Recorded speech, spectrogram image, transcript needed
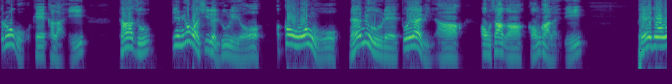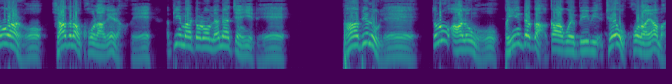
သူတို့ကိုအခဲခတ်လိုက်၏ဒါဆိုပြင်မြို့မှာရှိတဲ့လူတွေရော အကုန်လုံးကိုနမ်းမျိုးတွေတွင်းလိုက်ပြီလားအောင်စားကခေါင်းခါလိုက်သည်ဘယ်တော်တို့ကတော့ရသလောက်ခေါ်လာခဲ့တာပဲအပြင်မှာတော်တော်များများကြံရစ်တယ်ဘာဖြစ်လို့လဲသူတို့အားလုံးကိုဘရင်တက်ကအကာအကွယ်ပေးပြီးအထဲကိုခေါ်လာရမှာ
